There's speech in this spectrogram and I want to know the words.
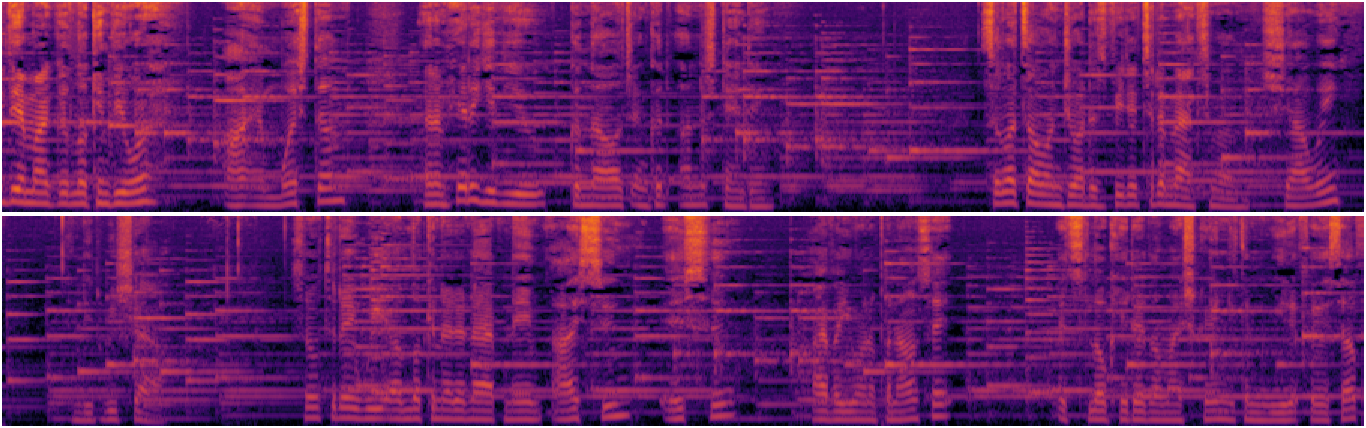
there, my good looking viewer. I am Wisdom, and I'm here to give you good knowledge and good understanding. So let's all enjoy this video to the maximum, shall we? Indeed, we shall. So today we are looking at an app named Issuu, Issuu, however you want to pronounce it. It's located on my screen. You can read it for yourself.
